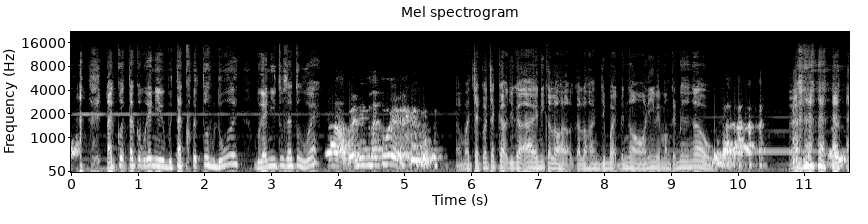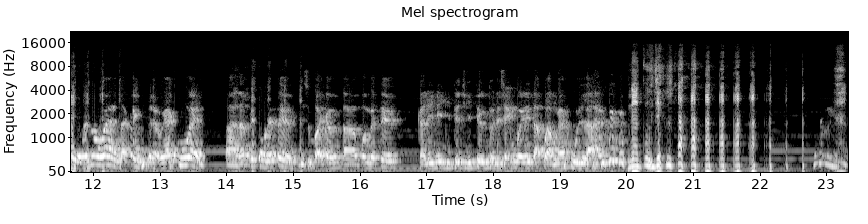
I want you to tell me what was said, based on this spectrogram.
Takut takut berani. Takut tu dua berani tu satu eh? Ah uh, berani tu satu je uh, macam kau cakap juga ah uh, ni kalau kalau hang jebat dengar ni memang kena kau. Betul kan? Takkan kita nak mengaku kan? Ha, Tapi kau kata Disebabkan uh, Puan kata Kali ni kita cerita untuk the segment ni tak apa mengaku je lah. Mengaku je lah.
